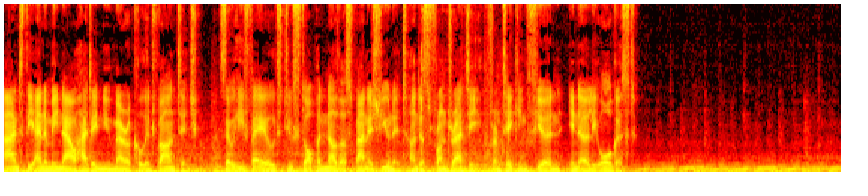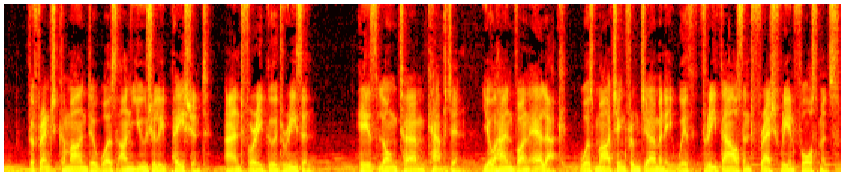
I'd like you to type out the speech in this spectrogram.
and the enemy now had a numerical advantage, so he failed to stop another Spanish unit under Sfondrati from taking Furnes in early August. The French commander was unusually patient, and for a good reason. His long-term captain, Johann von Erlach, was marching from Germany with 3,000 fresh reinforcements.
